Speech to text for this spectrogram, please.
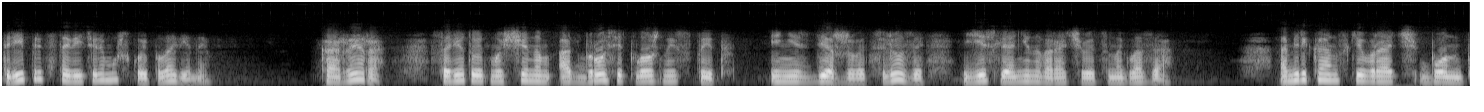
три представителя мужской половины. Каррера советует мужчинам отбросить ложный стыд и не сдерживать слезы, если они наворачиваются на глаза. Американский врач Бонд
